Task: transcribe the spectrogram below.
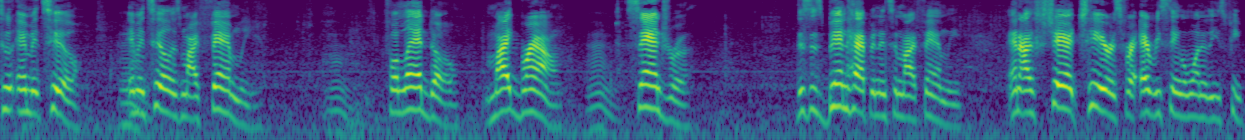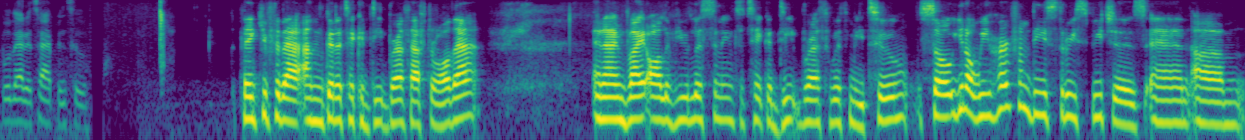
to Emmett Till. Mm. Emmett Till is my family. Mm. Philando, Mike Brown, mm. Sandra, this has been happening to my family. And I've shared tears for every single one of these people that it's happened to. Thank you for that. I'm going to take a deep breath after all that. And I invite all of you listening to take a deep breath with me too. So, you know, we heard from these three speeches, and um,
